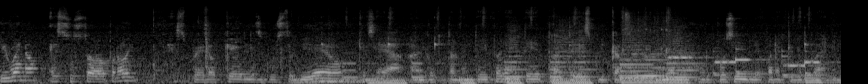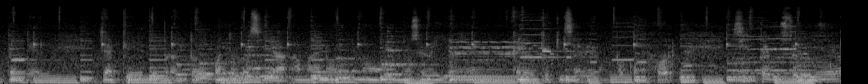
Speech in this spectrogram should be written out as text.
Y bueno, esto es todo por hoy. Espero que les guste el video, que sea algo totalmente diferente. Trate de explicárselo lo mejor posible para que lo puedan entender, ya que de pronto cuando lo hacía a mano no, se veía bien. Creo que aquí se ve un poco mejor. Si te gustó el video,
